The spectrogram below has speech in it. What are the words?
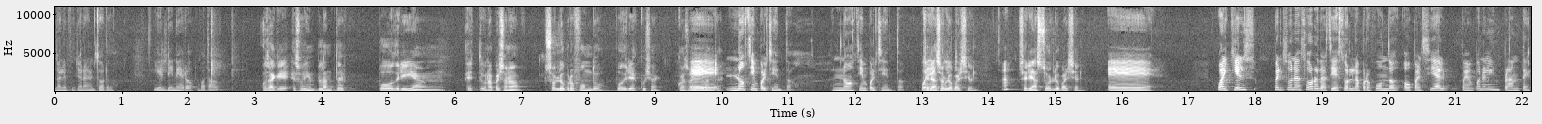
no le funciona en el sordo. Y el dinero botado. O sea que esos implantes podrían, este, una persona sordo profundo podría escuchar. con esos Eh, implantes? no 100%. No 100%. Pueden Sería escuch- parcial. Ah. Sería sordo parcial. Eh, cualquier persona sorda, si es sorda profundo o parcial, pueden poner implante,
